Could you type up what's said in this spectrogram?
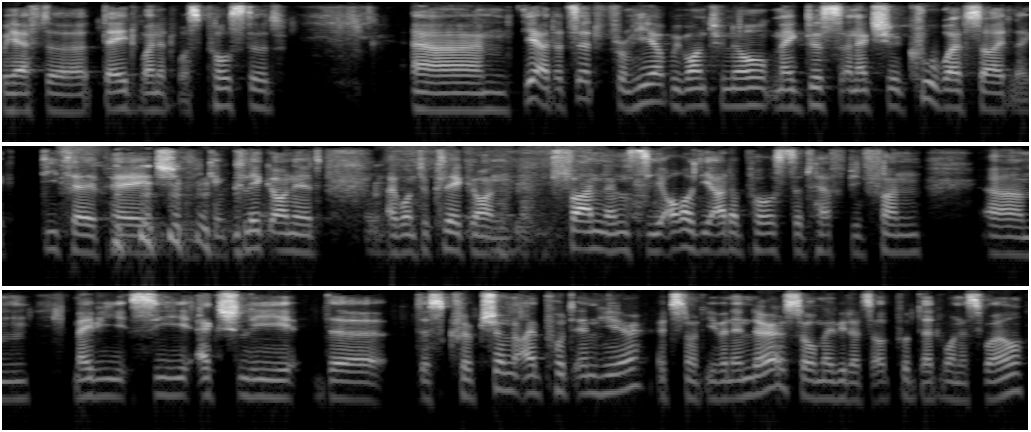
We have the date when it was posted. Um, yeah, that's it. From here, we want to know, make this an actual cool website, like detail page. you can click on it. I want to click on fun and see all the other posts that have been fun. Um, maybe see actually the description I put in here. It's not even in there, so maybe let's output that one as well.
